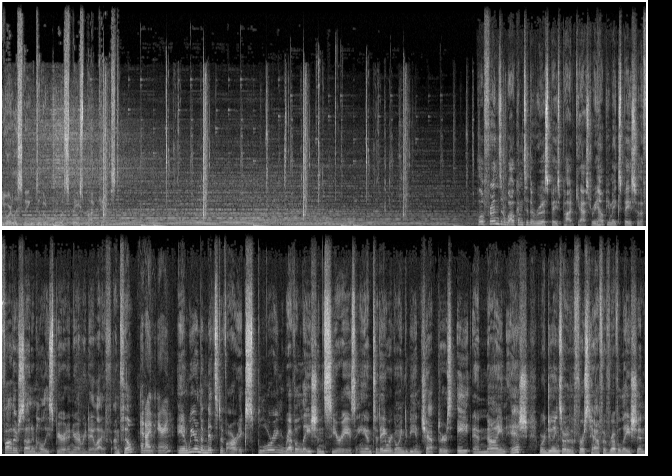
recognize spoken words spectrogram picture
You're listening to the Rua Space Podcast. Hello, friends, and welcome to the Rua Space Podcast, where we help you make space for the Father, Son, and Holy Spirit in your everyday life. I'm Phil. And I'm Erin. And we are in the midst of our Exploring Revelation series. And today we're going to be in chapters 8 and 9 ish. We're doing sort of the first half of Revelation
